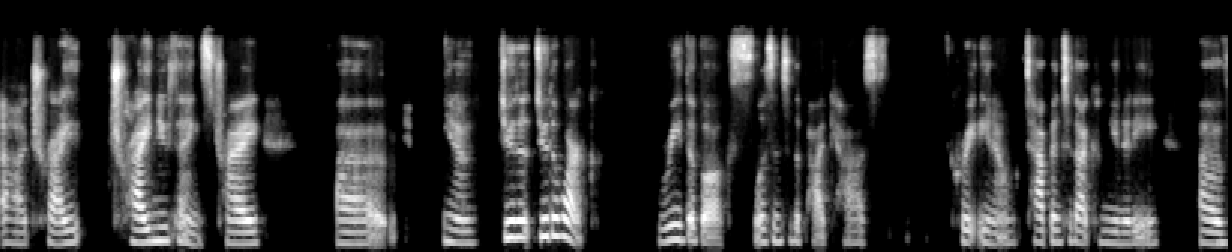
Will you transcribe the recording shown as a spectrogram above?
Uh, try try new things. Try, uh, you know, do the do the work. Read the books. Listen to the podcasts. Create, you know, tap into that community of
